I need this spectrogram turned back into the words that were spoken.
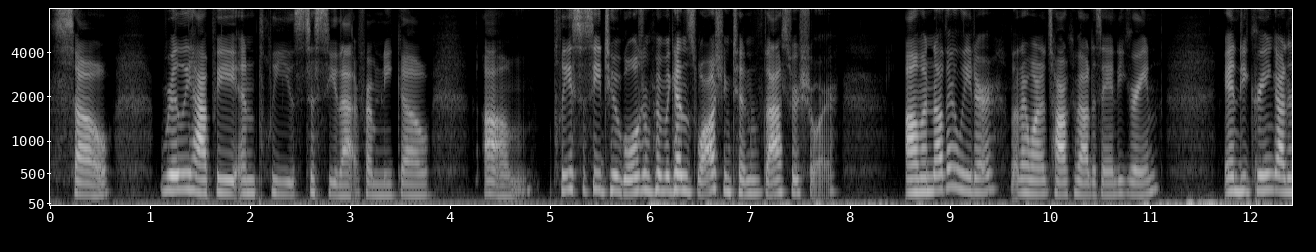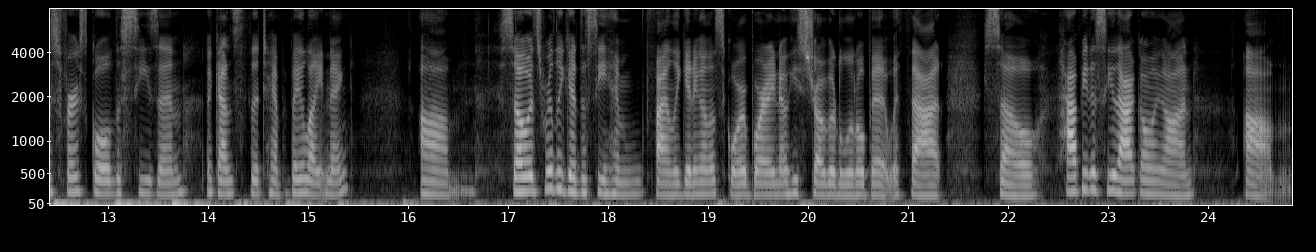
So, really happy and pleased to see that from Nico. Um, pleased to see two goals from him against Washington, that's for sure. Um, another leader that I want to talk about is Andy Greene. Andy Greene got his first goal the season against the Tampa Bay Lightning. Um, so it's really good to see him finally getting on the scoreboard. I know he struggled a little bit with that. So happy to see that going on. Um,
